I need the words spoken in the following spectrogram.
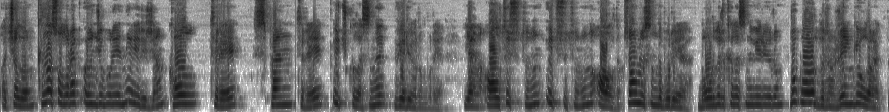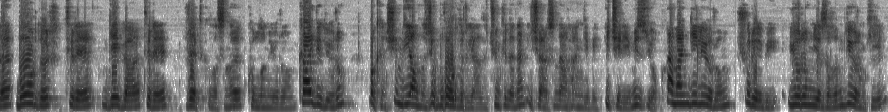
açalım. Class olarak önce buraya ne vereceğim? Call tire span tire 3 klasını veriyorum buraya. Yani 6 sütunun 3 sütununu aldım. Sonrasında buraya border klasını veriyorum. Bu border'ın rengi olarak da border tire gega tire red klasını kullanıyorum. Kaydediyorum. Bakın şimdi yalnızca border geldi. Çünkü neden? İçerisinde herhangi bir içeriğimiz yok. Hemen geliyorum. Şuraya bir yorum yazalım. Diyorum ki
